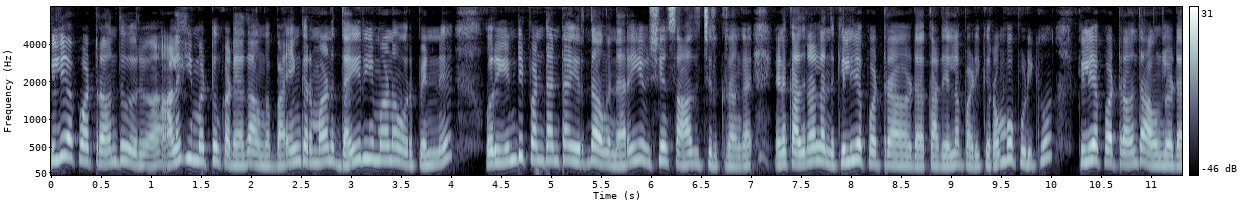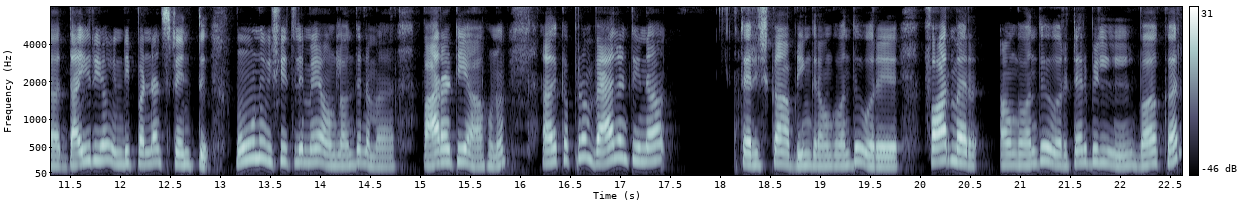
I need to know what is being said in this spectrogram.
கிளியோபாட்ரா வந்து ஒரு அழகி மட்டும் கிடையாது. அவங்க பயங்கரமான தைரியமான ஒரு பெண்ணு. ஒரு இண்டிபெண்ட்டாக இருந்து அவங்க நிறைய விஷயம் சாதிச்சிருக்கிறாங்க. எனக்கு அதனால் அந்த கிளியோபாட்ராவோட கதையெல்லாம் படிக்க ரொம்ப பிடிக்கும். கிளியோபாட்ரா வந்து அவங்களோட தைரியம் இண்டிபெண்ட் ஸ்ட்ரென்த்து மூணு விஷயத்துலையுமே அவங்கள வந்து நம்ம பாராட்டியே ஆகணும். அதுக்கப்புறம் வேலண்டினா தெரிஷ்கா அப்படிங்கிறவங்க வந்து ஒரு ஃபார்மர் அவங்க வந்து ஒரு டெர்பில் ஒர்க்கர்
